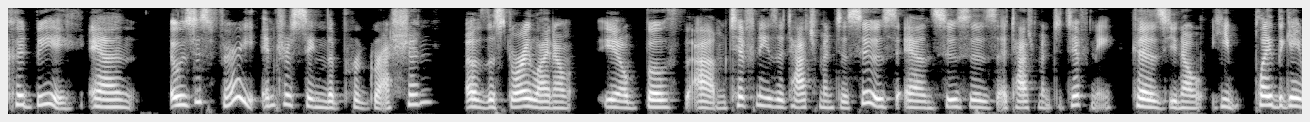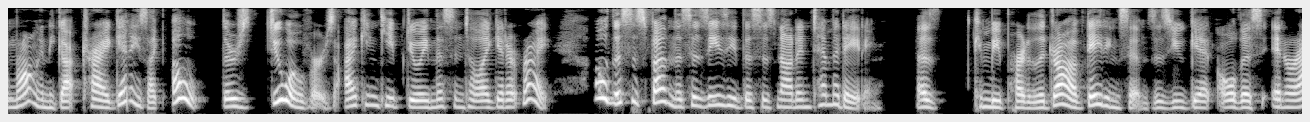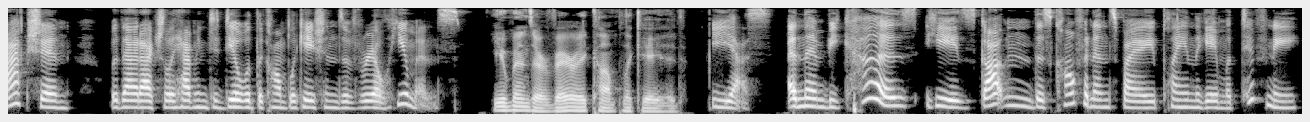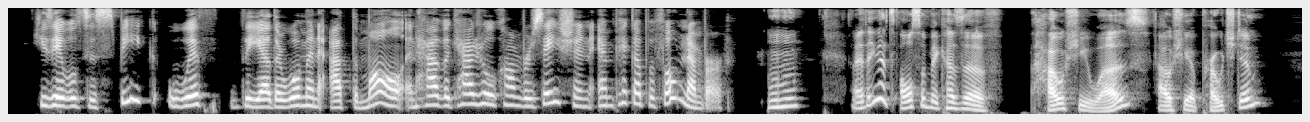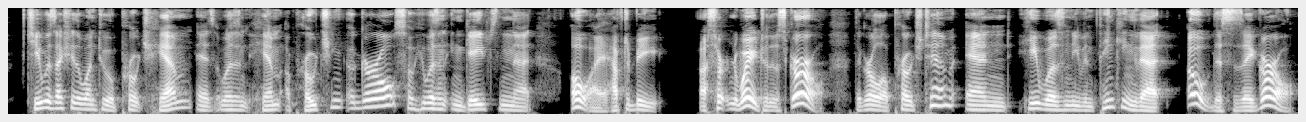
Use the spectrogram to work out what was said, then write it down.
could be. And it was just very interesting the progression of the storyline you know both um, Tiffany's attachment to Soos and Soos's attachment to Tiffany because you know he played the game wrong and he got try again he's like oh there's do-overs I can keep doing this until I get it right oh this is fun this is easy this is not intimidating as can be part of the draw of dating sims is you get all this interaction without actually having to deal with the complications of real humans Humans are very complicated. Yes. And then because he's gotten this confidence by playing the game with Tiffany, he's able to speak with the other woman at the mall and have a casual conversation and pick up a phone number. Mm-hmm. And I think that's also because of how she was, how she approached him. She was actually the one to approach him. It wasn't him approaching a girl, so he wasn't engaged in that, oh, I have to be a certain way to this girl. The girl approached him, and he wasn't even thinking that, oh, this is a girl.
